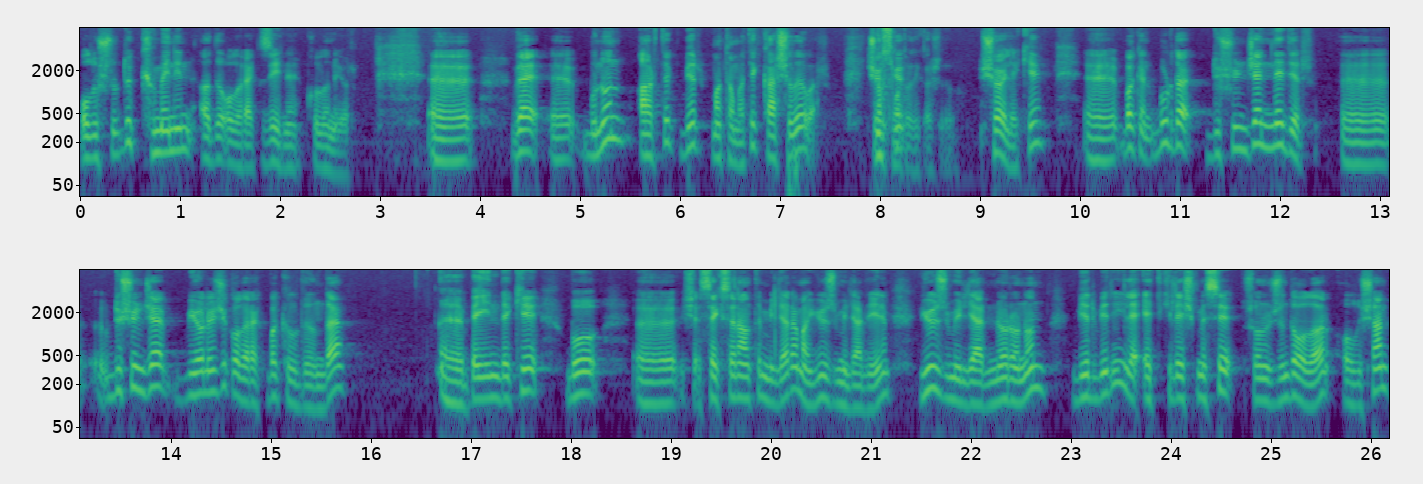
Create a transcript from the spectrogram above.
oluşturduğu kümenin adı olarak zihni kullanıyorum. E, ve e, bunun artık bir matematik karşılığı var. Çünkü Nasıl matematik karşılığı? şöyle ki, e, bakın burada düşünce nedir? E, düşünce biyolojik olarak bakıldığında e, beyindeki bu işte 86 milyar ama 100 milyar diyelim. 100 milyar nöronun birbiriyle etkileşmesi sonucunda olan oluşan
